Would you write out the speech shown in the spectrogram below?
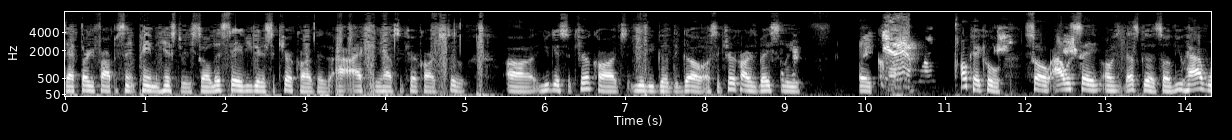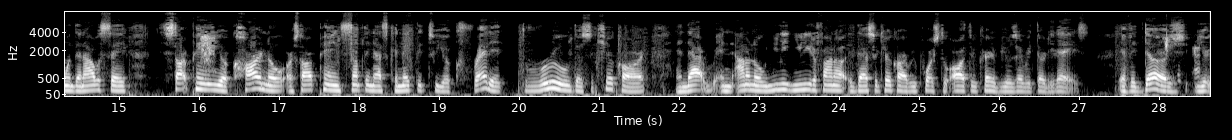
that 35% payment history. So let's say if you get a secure card, because I actually have secure cards too. Uh, you get secure cards, you'll be good to go. A secure card is basically a card. Yeah, Okay, cool. So I would say, oh, that's good. So if you have one, then I would say start paying your car note or start paying something that's connected to your credit through the secure card and that and I don't know you need you need to find out if that secure card reports to all three credit bureaus every 30 days if it does, you're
